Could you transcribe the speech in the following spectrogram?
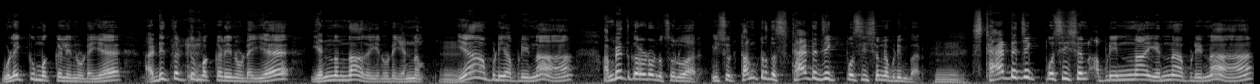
உழைக்கும் மக்களினுடைய அடித்தட்டு மக்களினுடைய எண்ணம் தான் அது என்னுடைய எண்ணம். ஏன் அப்படி அப்படின்னா அம்பேத்கரோட ஒன்று சொல்லுவார் we should come to the strategic position அப்படிம்பார். ஸ்ட்ராட்டஜிக் பொசிஷன் அப்படின்னா என்ன அப்படின்னா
